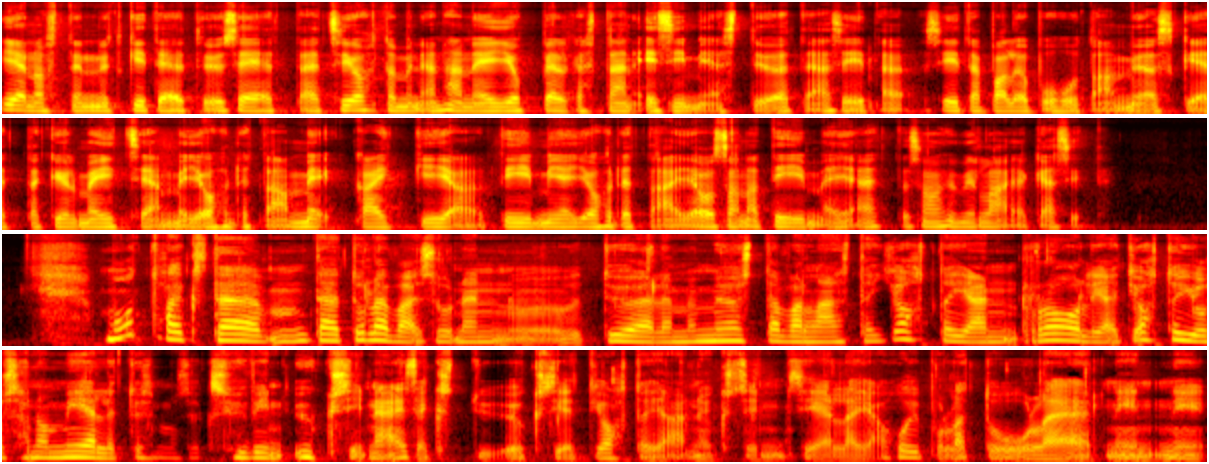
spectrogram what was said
hienosti nyt kiteytyy se, että, että se johtaminenhan ei ole pelkästään esimiestyötä ja siitä, siitä paljon puhutaan myöskin, että kyllä me itseämme johdetaan, me kaikki ja tiimiä johdetaan ja osana tiimejä, että se on hyvin laaja käsite. Muuttaako tämä, tämä tulevaisuuden työelämä myös tavallaan sitä johtajan roolia? Että johtajuushan on mielletty semmoiseksi hyvin yksinäiseksi työksi, että johtaja on yksin siellä ja huipulla tuulee. Niin, niin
